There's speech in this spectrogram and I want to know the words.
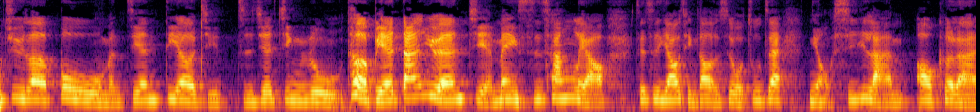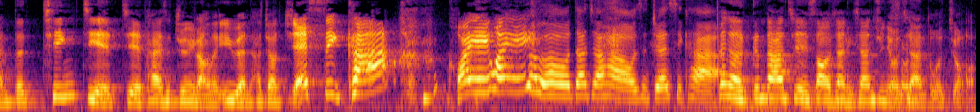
郎俱乐部。我们今天第二集直接进入特别单元姐妹私仓聊。这次邀请到的是我住在纽西兰奥克兰的亲姐姐，她也是军女郎的一员，她叫 Jessica。欢迎欢迎，Hello，大家好，我是 Jessica。那个跟大家介绍一下，你现在去纽西兰多久了？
